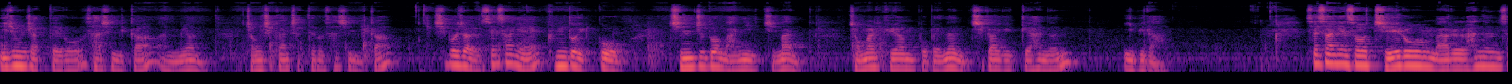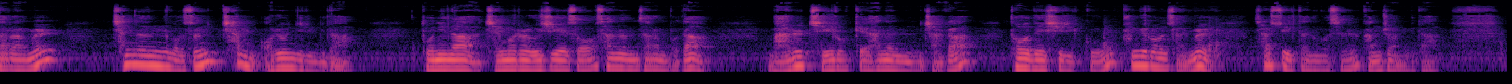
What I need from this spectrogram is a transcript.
이중잣대로 사십니까? 아니면 정직한 잣대로 사십니까? 15절 세상에 금도 있고 진주도 많이 있지만 정말 귀한 보배는 지각 있게 하는 입이다. 세상에서 지혜로운 말을 하는 사람을 찾는 것은 참 어려운 일입니다. 돈이나 재물을 의지해서 사는 사람보다 말을 지혜롭게 하는 자가 더 내실 있고 풍요로운 삶을 살 수 있다는 것을 강조합니다.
